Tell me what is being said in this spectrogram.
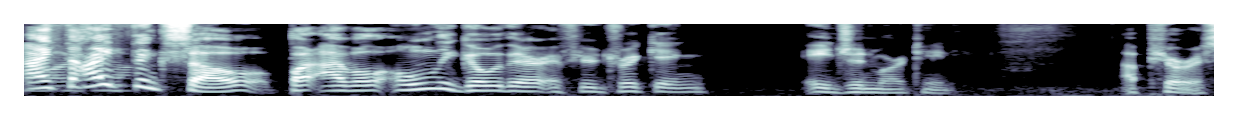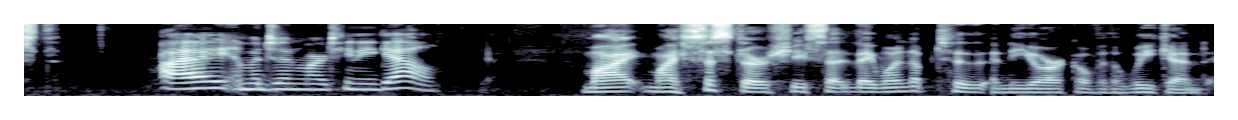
I th- I think so, but I will only go there if you're drinking a gin martini, a purist. I am a gin martini gal. My my sister, she said they went up to New York over the weekend,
